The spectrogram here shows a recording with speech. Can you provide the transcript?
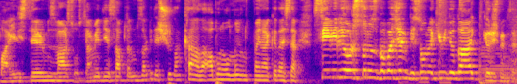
Bayi listelerimiz var. Sosyal medya hesaplarımız var. Bir de şuradan kanala abone olmayı unutmayın arkadaşlar. Seviliyorsunuz babacım. Bir sonraki videoda görüşmek üzere.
